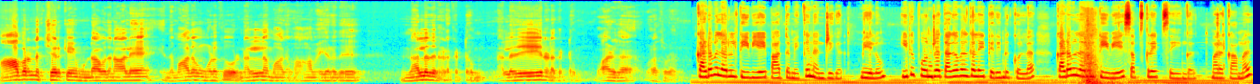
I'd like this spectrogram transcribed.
ஆபரண சேர்க்கையும் உண்டாவதனாலே இந்த மாதம் உங்களுக்கு ஒரு நல்ல மாதமாக அமைகிறது. நல்லது நடக்கட்டும். நல்லதே நடக்கட்டும். வாழ்க வளத்துடன். கடவுள் அருள் டிவியை பார்த்தமைக்க நன்றிகள். மேலும் இது போன்ற தகவல்களை தெரிந்து கொள்ள கடவுள் அருள் டிவியை சப்ஸ்கிரைப் செய்யுங்கள். மறக்காமல்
